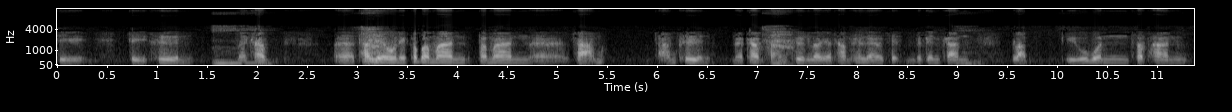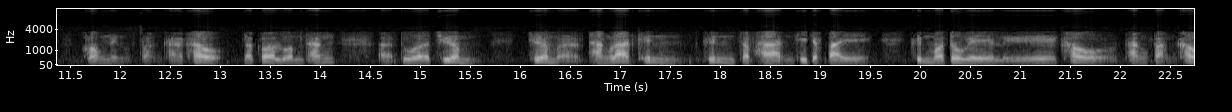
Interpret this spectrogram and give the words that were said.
สี่สี่คืนอืมนะครับเอ่อถ้าเร็วเนี่ยก็ประมาณประมาณเอ่อสามสามคืนนะครับสามคืนเราจะทำให้แล้วเสร็จมันจะเป็นการปรับผิวบนสะพานคลองหนึ่งฝั่งขาเข้า แล้วก็รวมทั้งเอ่อตัวเชื่อมเชื่อมเอ่อทางลาดขึ้นขึ้นสะพานที่จะไป ขึ้นมอเตอร์เวย์หรือเข้าทางฝั่งเข้า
